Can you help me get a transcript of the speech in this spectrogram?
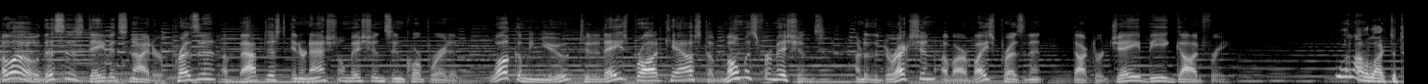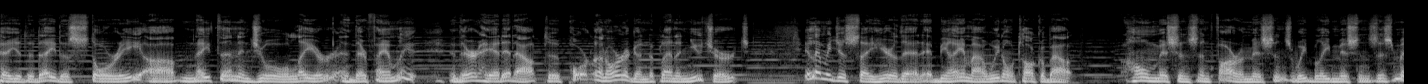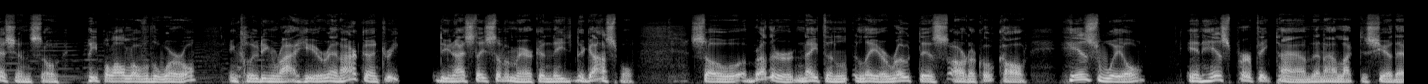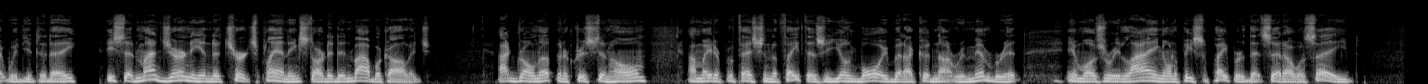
Hello, this is David Snyder, President of Baptist International Missions Incorporated, welcoming you to today's broadcast of Moments for Missions under the direction of our Vice President, Dr. J.B. Godfrey. Well, I would like to tell you today the story of Nathan and Jewel Layer and their family, and they're headed out to Portland, Oregon to plant a new church. And let me just say here that at BIMI, we don't talk about home missions and foreign missions. We believe missions is missions. So people all over the world, including right here in our country, the United States of America needs the gospel. So uh, Brother Nathan Layer wrote this article called His Will in His Perfect Time, and I'd like to share that with you today. He said, My journey into church planting started in Bible college. I'd grown up in a Christian home. I made a profession of faith as a young boy, but I could not remember it and was relying on a piece of paper that said I was saved.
